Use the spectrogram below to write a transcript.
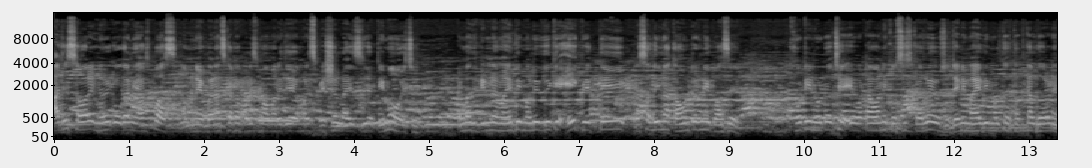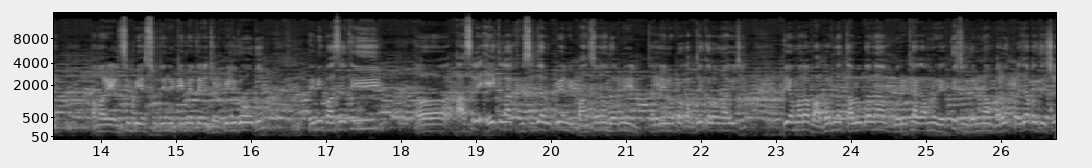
આજે સવારે નવેક વાગ્યાની આસપાસ અમને બનાસકાંઠા પોલીસમાં અમારી જે અમારી સ્પેશિયલાઇઝ જે ટીમો હોય છે, એમાંથી ટીમને માહિતી મળી હતી કે એક વ્યક્તિ પ્રસાદીના કાઉન્ટરની પાસે ખોટી નોટો છે એ વટાવવાની કોશિશ કરી રહ્યો છે. જેની માહિતી મળતા તત્કાલ ધોરણે અમારી એલસીબી સુધીની ટીમે તેને ઝડપી લીધો હતો. તેની પાસેથી આશરે એક લાખ વીસ હજાર રૂપિયાની પાંચસોના દરની ચલણી નોટો કબજે કરવામાં આવી છે. તે અમારા ભાભરના તાલુકાના બોરેઠા ગામનો વ્યક્તિ છે. તેનું નામ ભરત પ્રજાપતિ છે.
